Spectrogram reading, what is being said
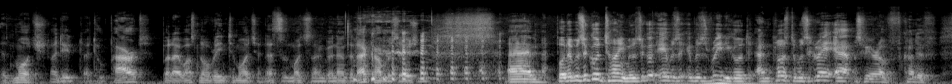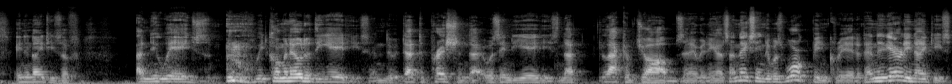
as much. I did, I took part, but I wasn't overly into much, and that's as much as I'm going into that conversation. um, but it was a good time. It was a good. It was. It was really good, and plus there was a great atmosphere of kind of in the nineties of a new age. We'd coming out of the eighties and that depression that was in the eighties and that lack of jobs and everything else. And next thing there was work being created, and in the early nineties,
